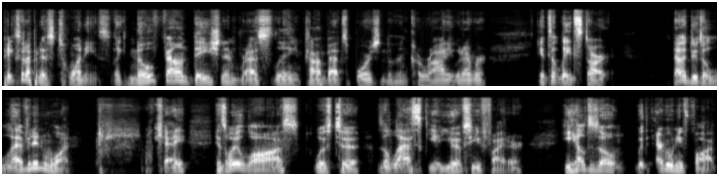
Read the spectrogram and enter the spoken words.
Picks it up in his 20s, like no foundation in wrestling and combat sports, nothing karate, whatever. Gets a late start. Now the dude's 11 and one. okay, his only loss was to Zaleski, a UFC fighter. He held his own with everyone he fought.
